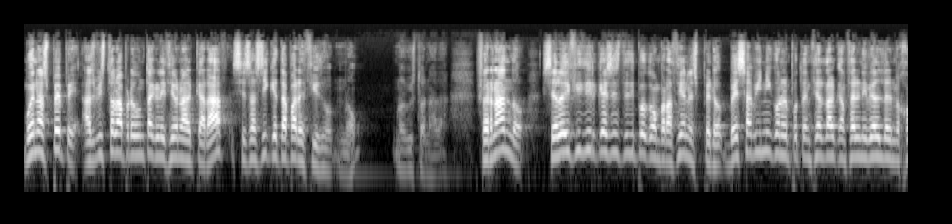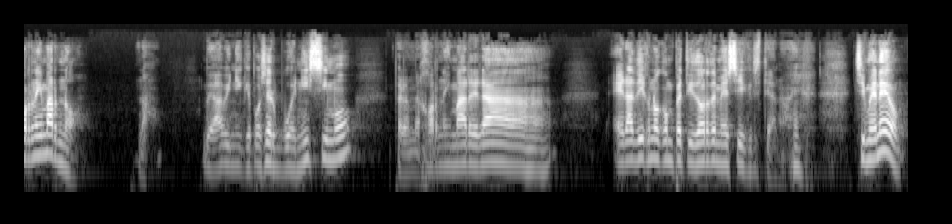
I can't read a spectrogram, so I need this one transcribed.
buenas Pepe, ¿has visto la pregunta que le hicieron al Alcaraz? Si es así, ¿qué te ha parecido? No, no he visto nada. Fernando, sé lo difícil que es este tipo de comparaciones, pero ¿ves a Vini con el potencial de alcanzar el nivel del mejor Neymar? No, no. Veo a Vini que puede ser buenísimo, pero el mejor Neymar era era digno competidor de Messi y Cristiano. ¿eh? Chimeneo,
